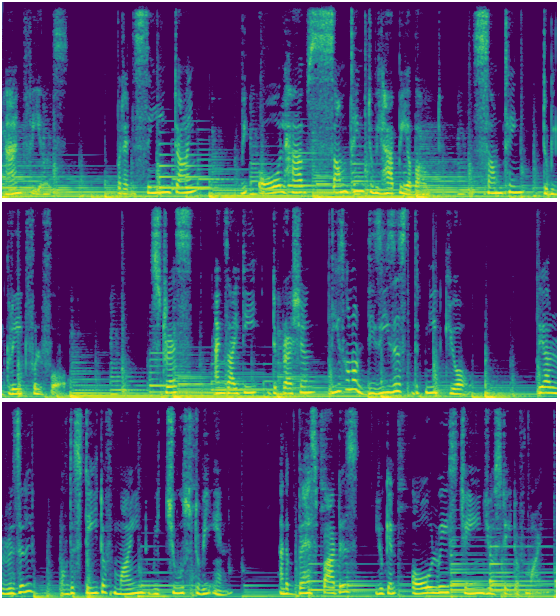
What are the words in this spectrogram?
and fears. But at the same time, we all have something to be happy about, something to be grateful for. Stress, anxiety, depression, these are not diseases that need cure. They are a result of the state of mind we choose to be in. And the best part is, you can always change your state of mind.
